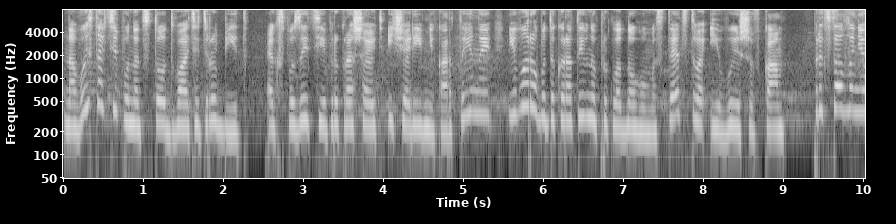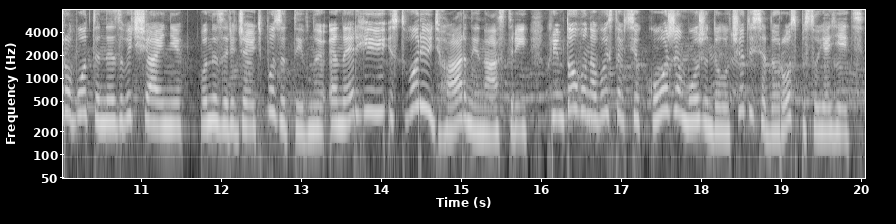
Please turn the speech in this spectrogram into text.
На виставці понад 120 робіт. Експозиції прикрашають і чарівні картини, і вироби декоративно-прикладного мистецтва, і вишивка. Представлені роботи незвичайні. Вони заряджають позитивною енергією і створюють гарний настрій. Крім того, на виставці кожен може долучитися до розпису яєць.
